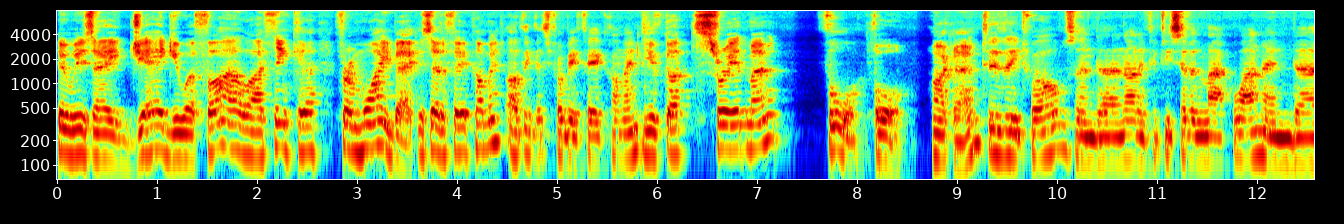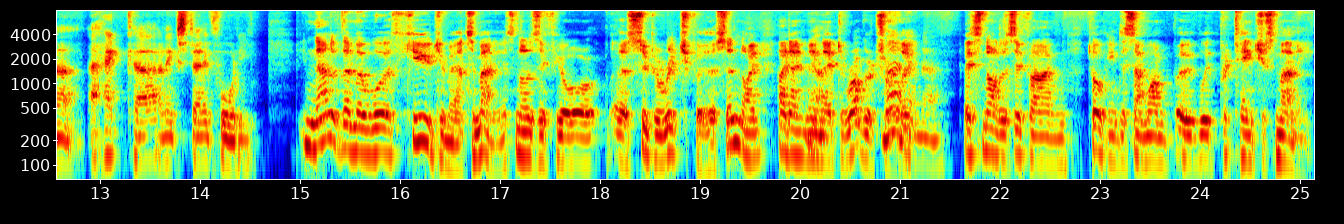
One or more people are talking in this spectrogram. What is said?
who is a Jaguarphile, I think, uh, from way back. Is that a fair comment? I think that's probably a fair comment. You've got three at the moment? Four. Four. Okay. Two V12s and a 1957 Mark 1 and uh, a hack car, an XJ40 none of them are worth huge amounts of money. It's not as if you're a super rich person. I, I don't mean no. that derogatorily. No, no, no. It's not as if I'm talking to someone uh, with pretentious money.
